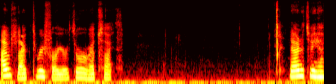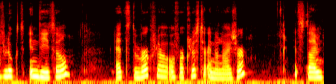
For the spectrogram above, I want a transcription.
I would like to refer you to our website. Now that we have looked in detail at the workflow of our cluster analyzer, it's time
